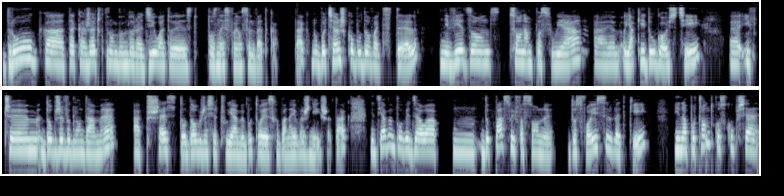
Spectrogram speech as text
Druga taka rzecz, którą bym doradziła, to jest poznaj swoją sylwetkę, tak? No bo ciężko budować styl, nie wiedząc, co nam pasuje, e, o jakiej długości e, i w czym dobrze wyglądamy, a przez to dobrze się czujemy, bo to jest chyba najważniejsze, tak? Więc ja bym powiedziała, mm, dopasuj fasony do swojej sylwetki i na początku skup się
